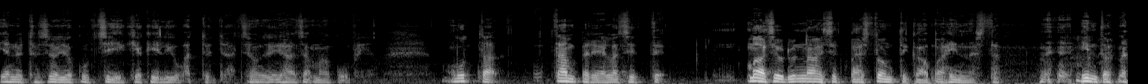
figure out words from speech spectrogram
Ja nythän se on joku tsiik ja kiljuvat tytöt. Se on ihan sama kuvio. Mutta Tampereella sitten maaseudun naiset pääsivät tonttikaupan hinnasta hintona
